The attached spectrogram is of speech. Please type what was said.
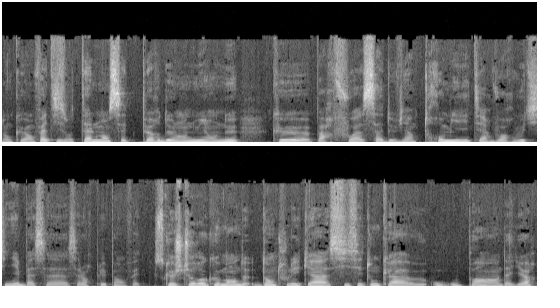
Donc euh, en fait, ils ont tellement cette peur de l'ennui en eux que euh, parfois ça devient trop militaire, voire routinier, bah ça, ça leur plaît pas en fait. Ce que je te recommande dans tous les cas, si c'est ton cas euh, ou, pas hein, d'ailleurs,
